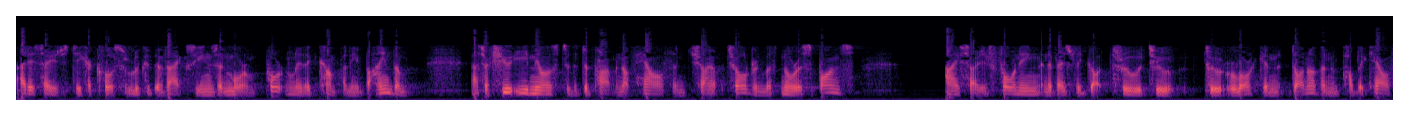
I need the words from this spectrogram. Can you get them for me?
I decided to take a closer look at the vaccines and more importantly the company behind them. After a few emails to the Department of Health and Children with no response, I started phoning and eventually got through to, to Lorcan Donovan in Public Health.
